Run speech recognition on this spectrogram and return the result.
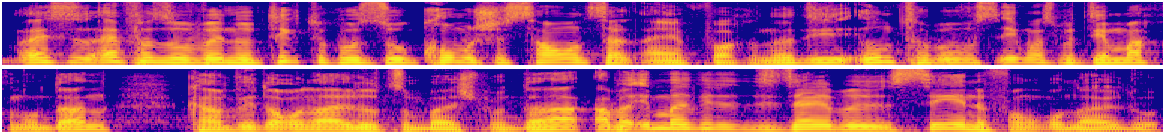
weißt du, einfach so, wenn du TikTok guckst, so komische Sounds halt einfach, ne, die unterbewusst irgendwas mit dir machen. Und dann kam wieder Ronaldo zum Beispiel. Und danach, aber immer wieder dieselbe Szene von Ronaldo.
